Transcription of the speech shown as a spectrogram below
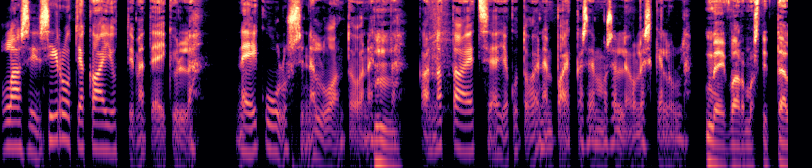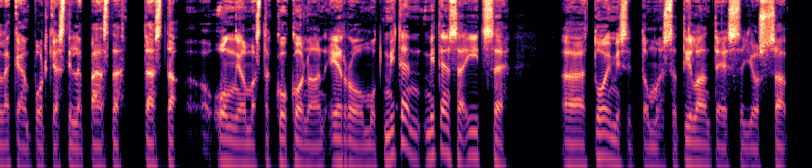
lasin sirut ja kaiuttimet ei kyllä, ne ei kuulu sinne luontoon, että Mm. kannattaa etsiä joku toinen paikka semmoiselle oleskelulle. me ei varmasti tälläkään podcastilla päästä tästä ongelmasta kokonaan eroon, mutta miten, miten sä itse ö, toimisit tuommoisessa tilanteessa, jossa,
